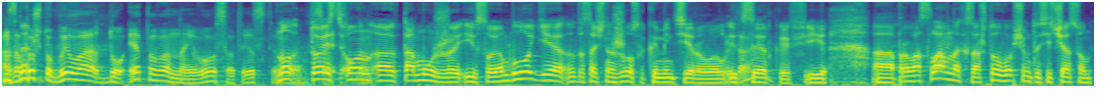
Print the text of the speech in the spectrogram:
а за то, что было до этого на его, соответственно, Ну, то есть он э, к тому же и в своем блоге достаточно жестко комментировал и церковь, и а, православных, за что, в общем-то, сейчас он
